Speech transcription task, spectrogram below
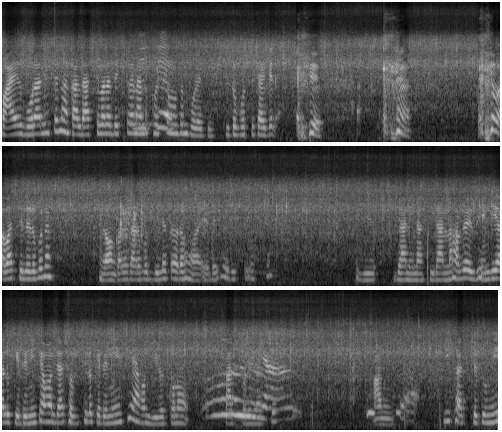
পায়ের গোড়ালিতে না কাল রাত্রেবেলা দেখতে পেলাম আমি খসটা মতন পড়েছি, জুতো পড়তে চাইছে। বাবার তেলের উপর না, লঙ্কাটা তার উপর দিলে তো ওরকম হয় দেখে দেখতে পাচ্ছে জানি না কি রান্না হবে, ওই ভেন্ডি আলু কেটে নিয়েছি, আমার যা সবজি ছিল কেটে নিয়েছি, এখন বিবেক কোনো কাজ করে যাচ্ছে। আমি কি খাচ্ছে তুমি?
